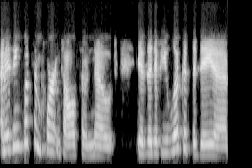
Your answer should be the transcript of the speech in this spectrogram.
And I think what's important to also note is that if you look at the data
